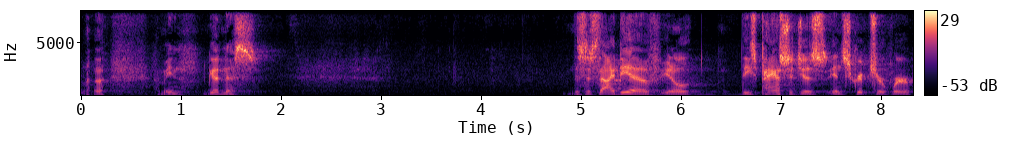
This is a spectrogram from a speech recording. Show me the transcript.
I mean, goodness. This is the idea of, you know, these passages in Scripture where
